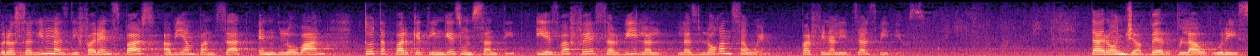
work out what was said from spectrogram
però seguint les diferents parts havíem pensat englobant tot perquè tingués un sentit i es va fer servir l'eslògan següent per finalitzar els vídeos. Taronja, verd, blau, gris,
